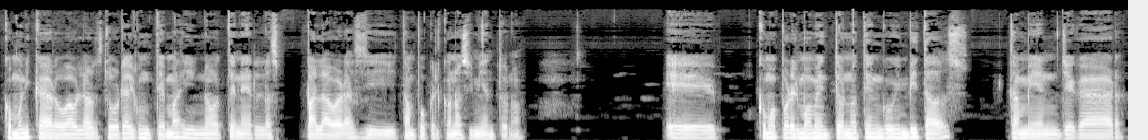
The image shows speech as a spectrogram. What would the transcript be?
comunicar o hablar sobre algún tema y no tener las palabras y tampoco el conocimiento, ¿no? Eh, como por el momento no tengo invitados, también llegar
